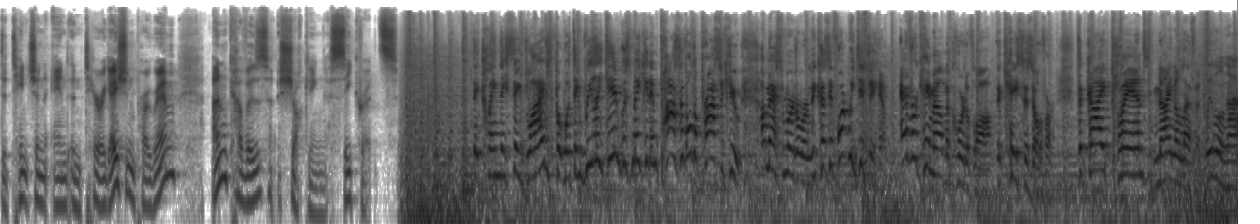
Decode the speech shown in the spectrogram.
detention and interrogation program, uncovers shocking secrets. They claim they saved lives, but what they really did was make it impossible to prosecute a mass murderer because if what we did to him ever came out in a court of law, the case is over. The guy planned 9 11. We will not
